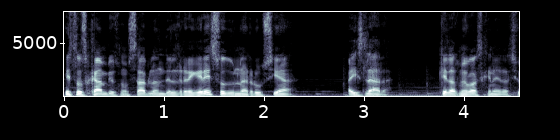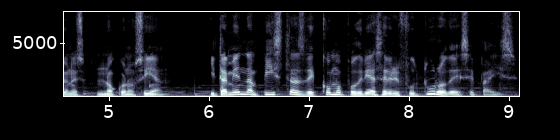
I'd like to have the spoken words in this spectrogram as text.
Estos cambios nos hablan del regreso de una Rusia aislada, que las nuevas generaciones no conocían, y también dan pistas de cómo podría ser el futuro de ese país.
